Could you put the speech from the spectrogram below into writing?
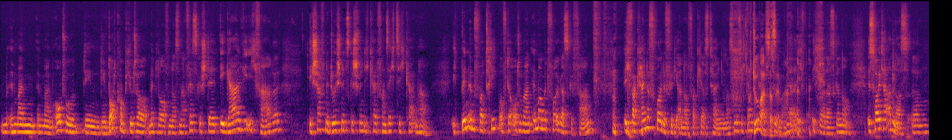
in, meinem, in meinem Auto den, den Bordcomputer mitlaufen lassen, habe festgestellt, egal wie ich fahre, ich schaffe eine Durchschnittsgeschwindigkeit von 60 km/h. Ich bin im Vertrieb auf der Autobahn immer mit Vollgas gefahren. Ich war keine Freude für die anderen Verkehrsteilnehmer. Das muss ich ganz Du warst das immer. Ja, ich, ich, war das, genau. Ist heute anders. Ähm,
